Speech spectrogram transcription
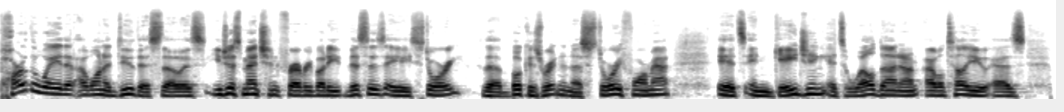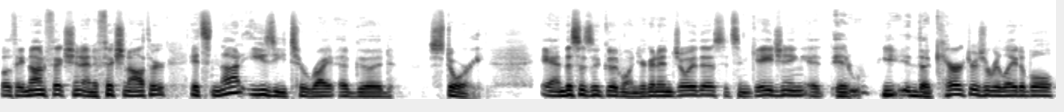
part of the way that I want to do this, though, is you just mentioned for everybody, this is a story. The book is written in a story format. It's engaging, it's well done. And I will tell you, as both a nonfiction and a fiction author, it's not easy to write a good story. And this is a good one. You're going to enjoy this. It's engaging. It, it the characters are relatable.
